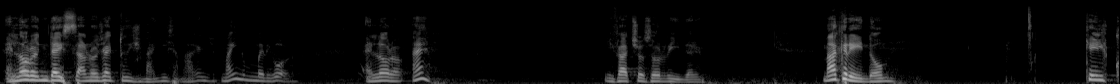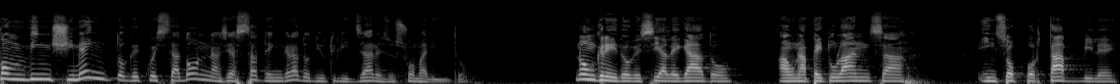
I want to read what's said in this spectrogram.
e loro in testa hanno, cioè tu dici ma chissà, ma, ma io non mi ricordo. E loro, eh? Mi faccio sorridere. Ma credo che il convincimento che questa donna sia stata in grado di utilizzare su suo marito non credo che sia legato a una petulanza insopportabile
